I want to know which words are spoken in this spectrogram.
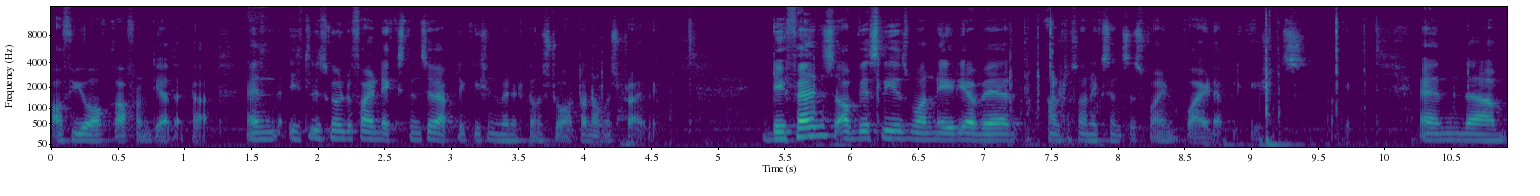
of your car from the other car. And it is going to find extensive application when it comes to autonomous driving. Defense obviously is one area where ultrasonic sensors find wide applications and um,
